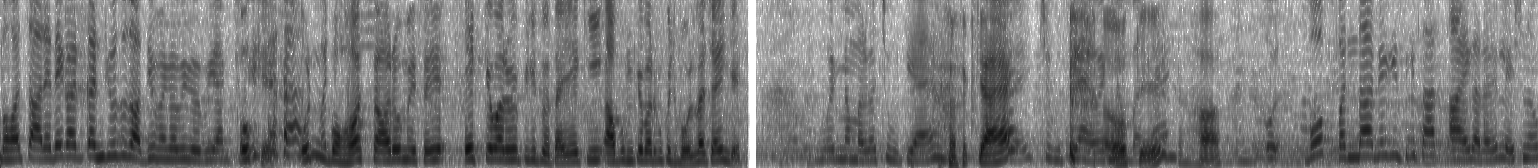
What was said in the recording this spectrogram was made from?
बहुत सारे थे कंफ्यूज हो जाती हूँ मैं कभी कभी एक्चुअली ओके उन बहुत सारों में से एक के बारे में प्लीज़ बताइए कि आप उनके बारे में कुछ बोलना चाहेंगे? वो एक नंबर का चूतिया है। क्या है? चूतिया है वो ओके। हाँ। वो- वो बंदा अगर किसी के साथ आएगा ना रिलेशन में वो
